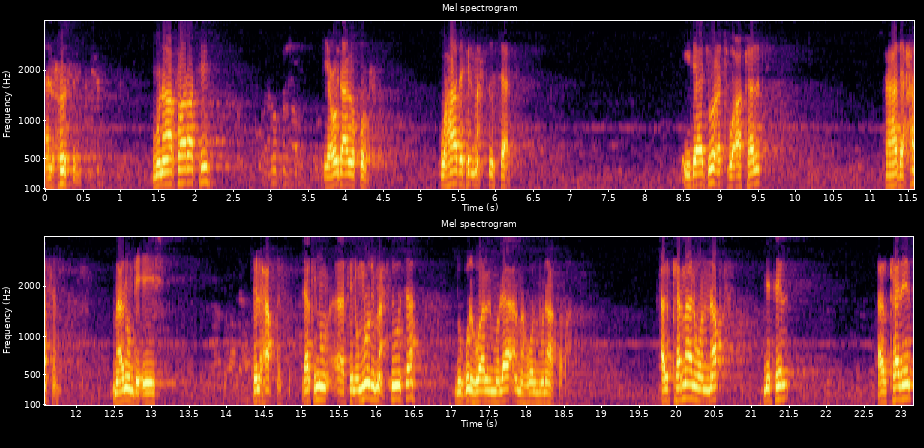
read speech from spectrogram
الحسن. منافرته يعود على القبح. وهذا في المحسوسات. إذا جعت وأكلت فهذا حسن. معلوم بإيش؟ بالعقل. لكن في الأمور المحسوسة نقول هو الملائمة والمنافرة. الكمال والنقص مثل الكذب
